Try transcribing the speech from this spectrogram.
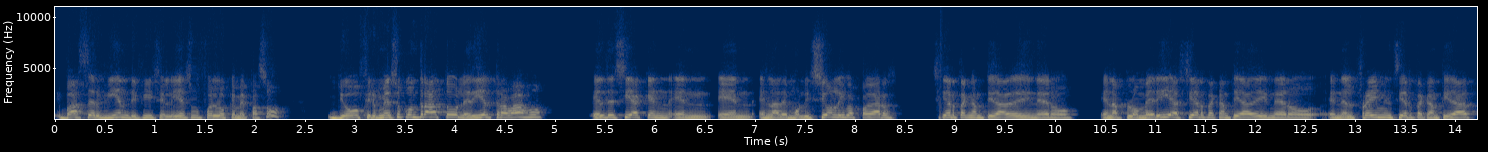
va a ser bien difícil. Y eso fue lo que me pasó. Yo firmé su contrato, le di el trabajo. Él decía que en, en, en, en la demolición le iba a pagar cierta cantidad de dinero, en la plomería cierta cantidad de dinero, en el framing cierta cantidad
